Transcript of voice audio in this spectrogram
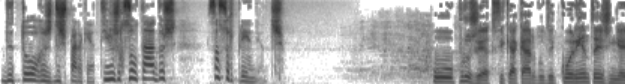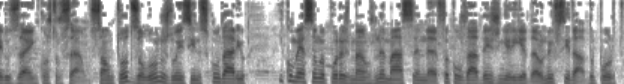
de torres de esparguete e os resultados são surpreendentes. O projeto fica a cargo de 40 engenheiros em construção. São todos alunos do ensino secundário e começam a pôr as mãos na massa na Faculdade de Engenharia da Universidade do Porto.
